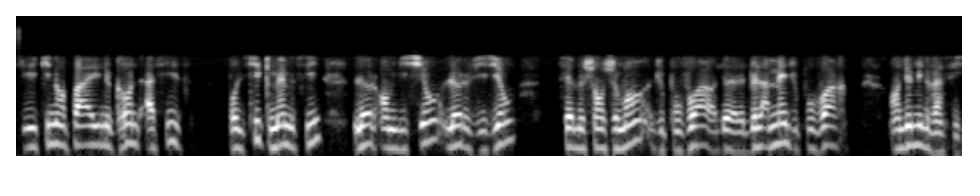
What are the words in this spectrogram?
qui, n'ont pas une grande assise politique, même si leur ambition, leur vision, c'est le changement du pouvoir, de la main du pouvoir en 2026.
